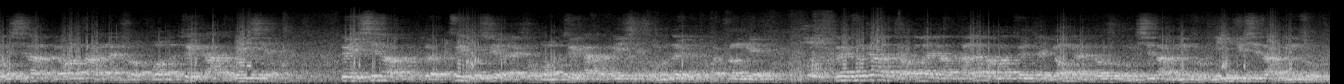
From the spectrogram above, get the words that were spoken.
我们西藏流亡藏人来说，我们最大的威胁；对西藏的自由事业来说，我们最大的威胁，我们内部的分裂。所以从这样的角度来讲，达赖喇嘛尊者永远都是我们西藏民族凝聚西藏民族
